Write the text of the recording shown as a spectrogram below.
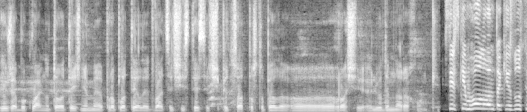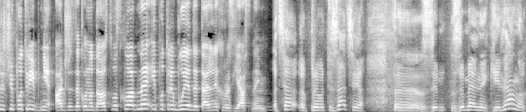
І вже буквально того тижня ми проплатили 26 тисяч 500, поступили е, гроші людям на рахунки. Сільським головам такі зустрічі потрібні, адже законодавство складне і потребує детальних роз'яснень. Ця е, приватизація е, земельних ділянок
